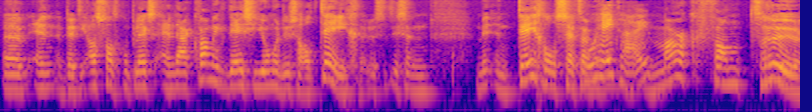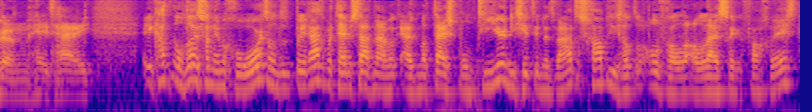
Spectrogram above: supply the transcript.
Ehm, en met die asfaltcomplex. En daar kwam ik deze jongen dus al tegen. Dus het is een, een tegelzetter. Hoe heet hij? Mark van Treuren heet hij. Ik had nog nooit van hem gehoord, want de Piratenpartij bestaat namelijk uit Matthijs Pontier. Die zit in het waterschap, die is altijd overal al lijsttrekker van geweest.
